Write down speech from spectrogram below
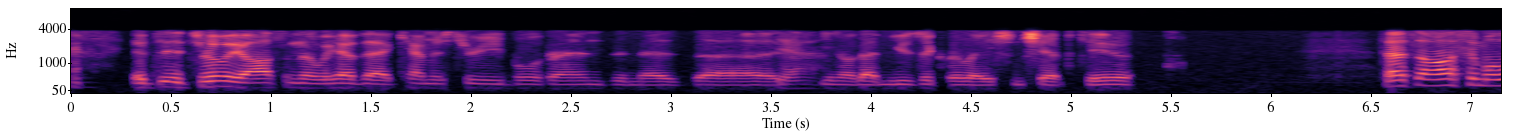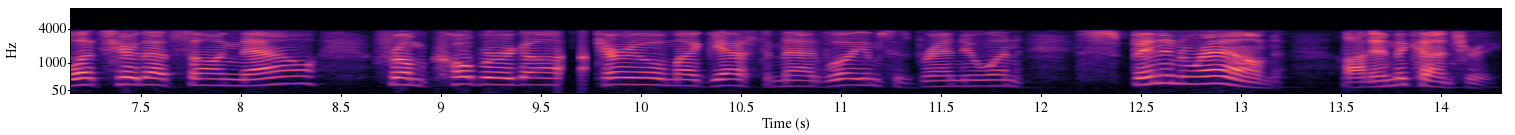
it's it's really awesome that we have that chemistry both friends and as uh Yeah. you know that music relationship too. That's awesome. Well, let's hear that song now from Cobourg, Ontario. My guest, Matt Williams, his brand new one, Spinning Round on In the Country.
